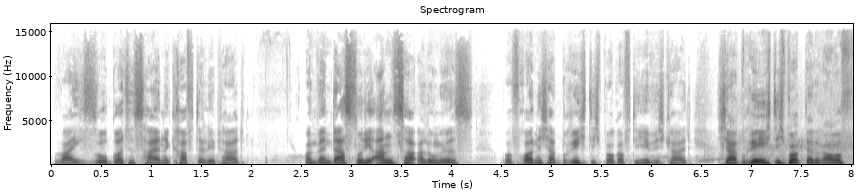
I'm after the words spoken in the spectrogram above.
weil ich so Gottes heilende Kraft erlebt habe. Und wenn das nur die Anzahlung ist, boah Freunde, ich habe richtig Bock auf die Ewigkeit. Ich habe richtig Bock darauf.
